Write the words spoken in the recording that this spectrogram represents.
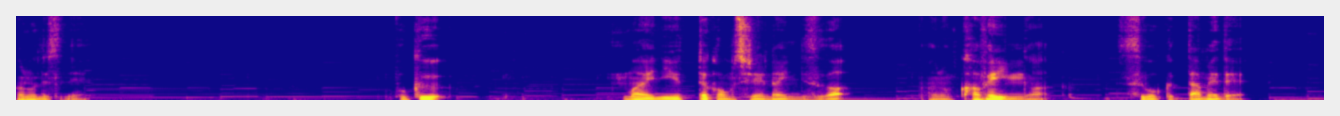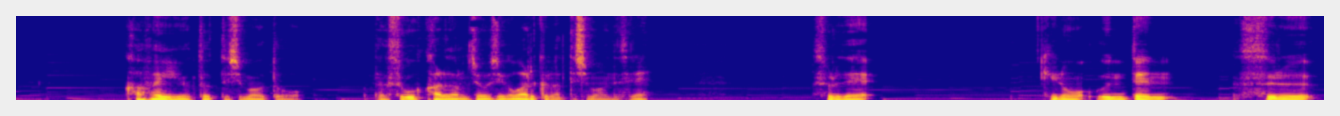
あのですね、僕、前に言ったかもしれないんですが、あの、カフェインがすごくダメで、カフェインを取ってしまうと、すごく体の調子が悪くなってしまうんですね。それで、昨日運転する、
